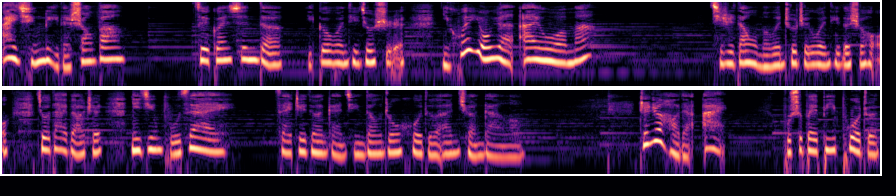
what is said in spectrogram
爱情里的双方，最关心的一个问题就是：你会永远爱我吗？其实，当我们问出这个问题的时候，就代表着你已经不再在这段感情当中获得安全感了。真正好的爱。不是被逼迫着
